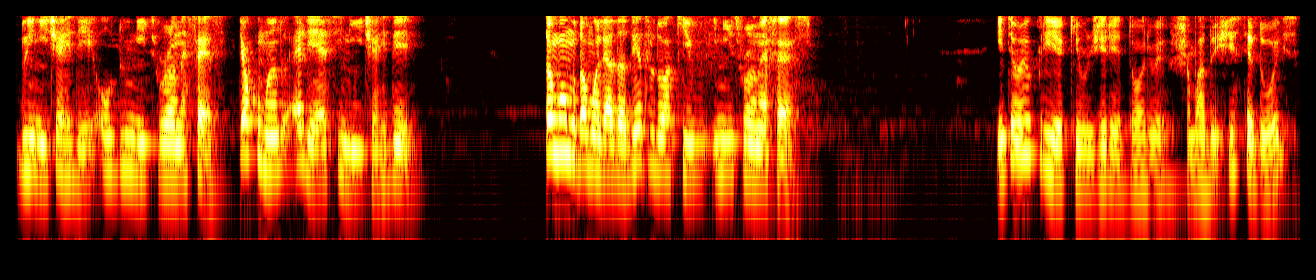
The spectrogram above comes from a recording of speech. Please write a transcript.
do initrd ou do initrunfs, que é o comando ls initrd. Então vamos dar uma olhada dentro do arquivo initrunfs. Então eu criei aqui um diretório chamado xt2,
